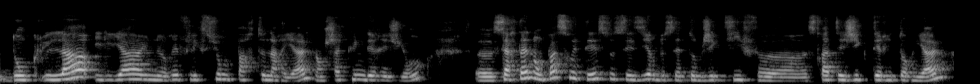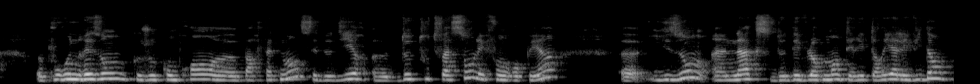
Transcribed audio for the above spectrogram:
donc là, il y a une réflexion partenariale dans chacune des régions. certaines n'ont pas souhaité se saisir de cet objectif stratégique territorial pour une raison que je comprends parfaitement, c'est de dire de toute façon, les fonds européens, ils ont un axe de développement territorial évident.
